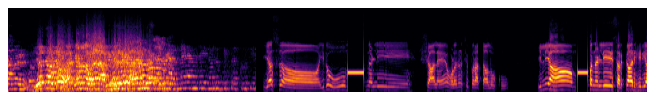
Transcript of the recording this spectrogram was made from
ನಾನು ಹೇಳ್ತಾ ಹೋಗು. ಎಸ್ ಇದು ನಳ್ಳಿ ಶಾಲೆ ಹೊಳನರಸೀಪುರ ತಾಲೂಕು. ಇಲ್ಲಿಯ ಮಾಪನಹಳ್ಳಿ ಸರ್ಕಾರಿ ಹಿರಿಯ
